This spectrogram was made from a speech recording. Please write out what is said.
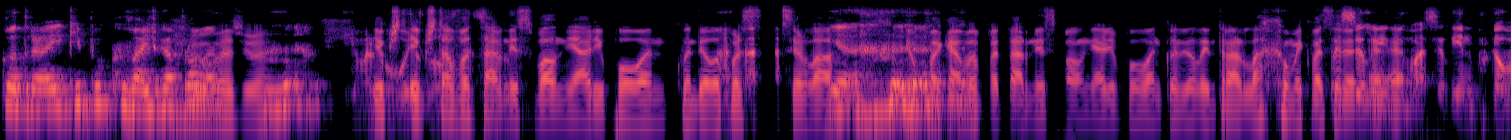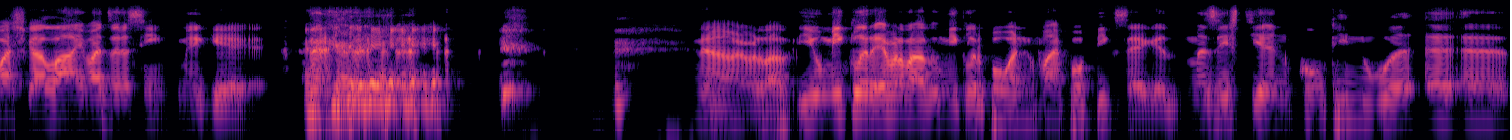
contra a equipa que vai jogar para o ano. Eu, eu gostava de estar nesse balneário para o ano quando ele aparecer lá. Yeah. Eu pagava para estar nesse balneário para o ano quando ele entrar lá. Como é que vai ser Vai ser a- a- lindo, vai ser lindo, porque ele vai chegar lá e vai dizer assim, como é que é? Não, é verdade. E o Mikler, é verdade, o Mikler para o ano vai para o Pixegad, mas este ano continua a- a-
